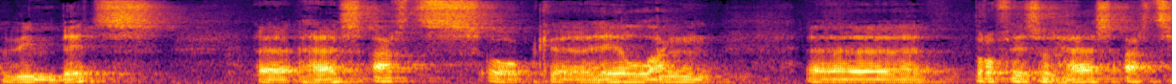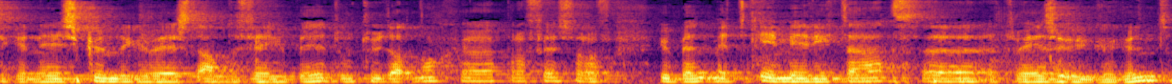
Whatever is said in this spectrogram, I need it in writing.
Wim Bets, huisarts, ook heel lang uh, professor huisartsen geneeskunde geweest aan de VUB. Doet u dat nog, professor? Of u bent met emeritaat, het wezen u gegund.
